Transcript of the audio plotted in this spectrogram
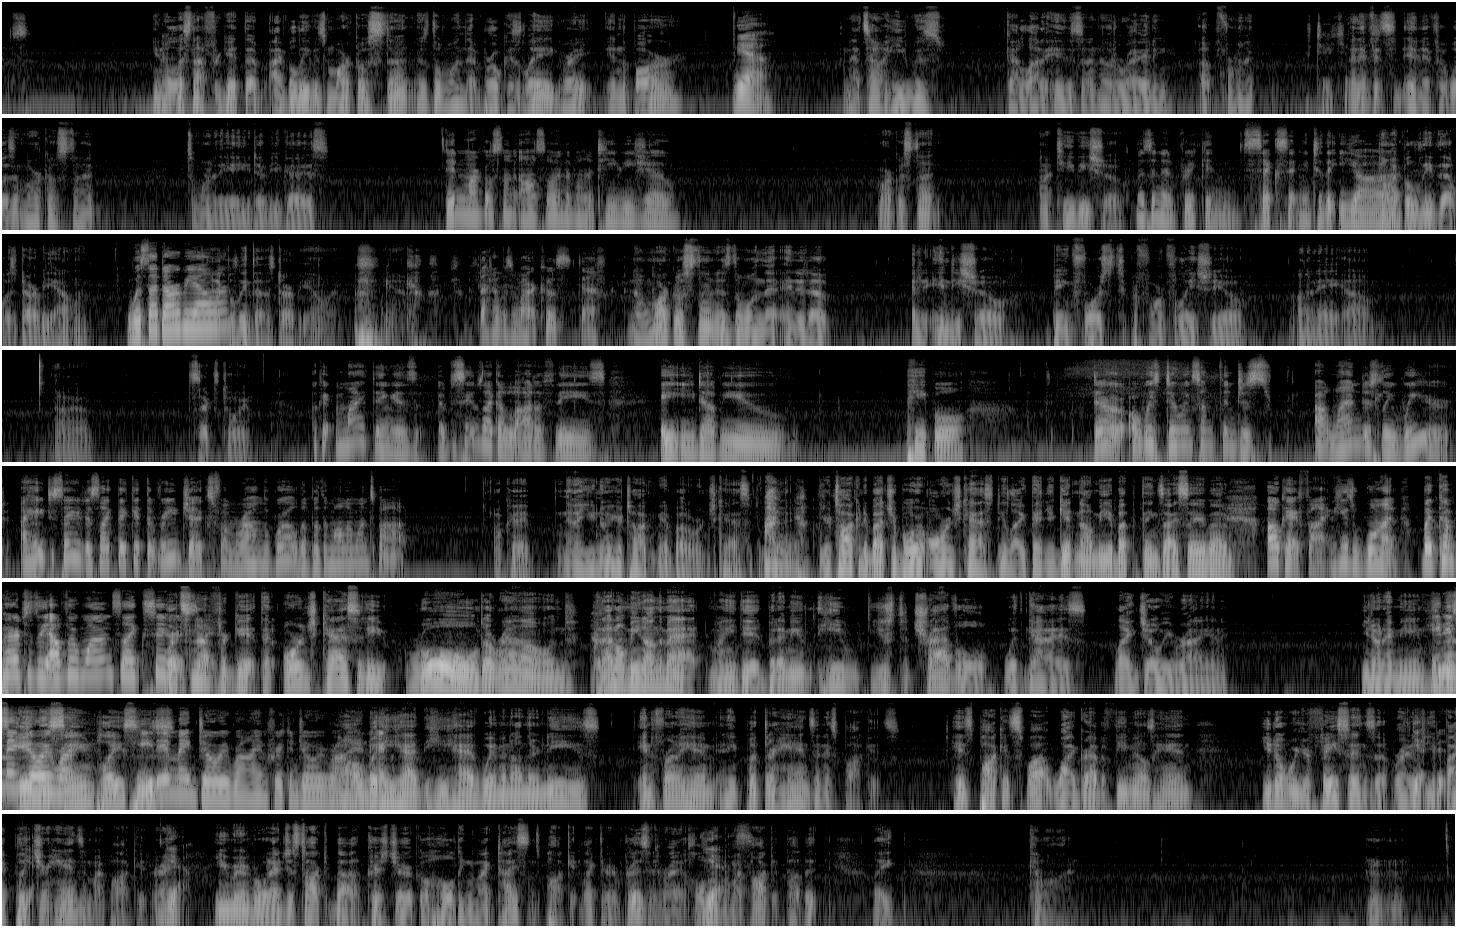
You know, let's not forget that I believe it's Marko Stunt is the one that broke his leg, right? In the bar. Yeah. And that's how he was got a lot of his uh, notoriety up front. Ridiculous. And if it's and if it wasn't Marko Stunt, it's one of the AEW guys. Didn't Marko Stunt also end up on a TV show? Marko Stunt on a TV show. Wasn't it freaking Sex Sent Me to the ER? no, I believe that was Darby Allin. Was that Darby Allin? I believe that was Darby Allin. Yeah. I thought it was Marko Stunt. No, Marko Stunt is the one that ended up at an indie show being forced to perform fellatio on a um on a sex toy. Okay, my thing is, it seems like a lot of these AEW people, they're always doing something just outlandishly weird. I hate to say it, it's like they get the rejects from around the world and put them all in one spot. Okay, now you know you're talking about Orange Cassidy. Right? You're talking about your boy Orange Cassidy like that. You're getting on me about the things I say about him. Okay, fine, he's one, but compared to the other ones, like seriously, Let's not forget that Orange Cassidy rolled around, and I don't mean on the mat when he did, but I mean he used to travel with guys like Joey Ryan. You know what I mean? He didn't was make in Joey the Ry- same places. He didn't make Joey Ryan freaking Joey Ryan. No, but and- he had he had women on their knees in front of him, and he put their hands in his pockets. His pocket spot. Why grab a female's hand? You know where your face ends up, right? Yeah, if you, if I put yeah. your hands in my pocket, right? Yeah. You remember what I just talked about? Chris Jericho holding Mike Tyson's pocket like they're in prison, right? Holding onto my pocket puppet. Like, come on.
